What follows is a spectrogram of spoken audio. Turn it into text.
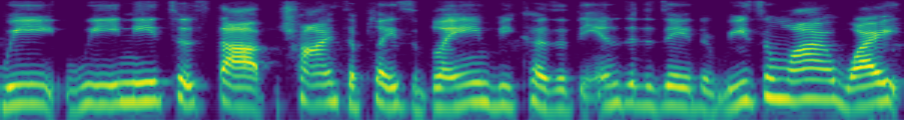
we we need to stop trying to place blame because at the end of the day, the reason why white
